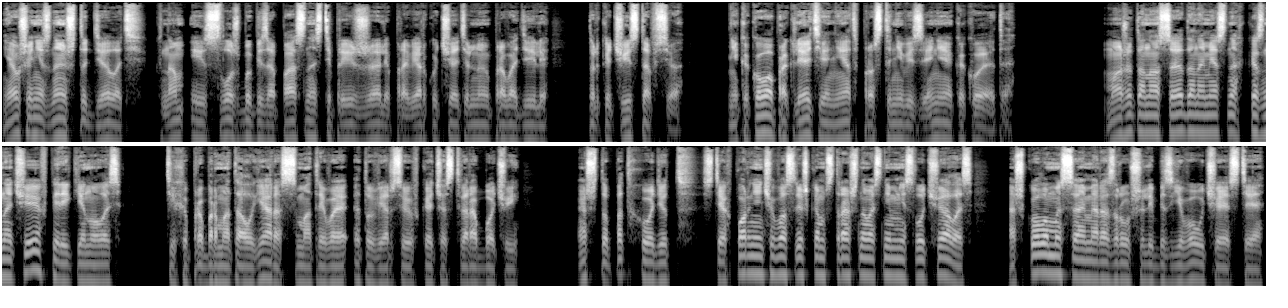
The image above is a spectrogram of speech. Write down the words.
Я уж и не знаю, что делать. К нам из службы безопасности приезжали, проверку тщательную проводили. Только чисто все. Никакого проклятия нет, просто невезение какое-то. «Может, оно с на местных казначеев перекинулось?» Тихо пробормотал я, рассматривая эту версию в качестве рабочей. А что, подходит. С тех пор ничего слишком страшного с ним не случалось, а школу мы сами разрушили без его участия.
